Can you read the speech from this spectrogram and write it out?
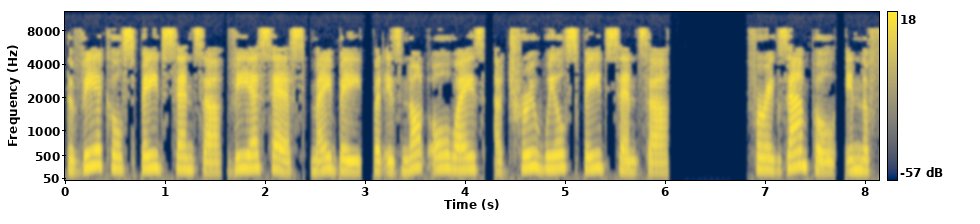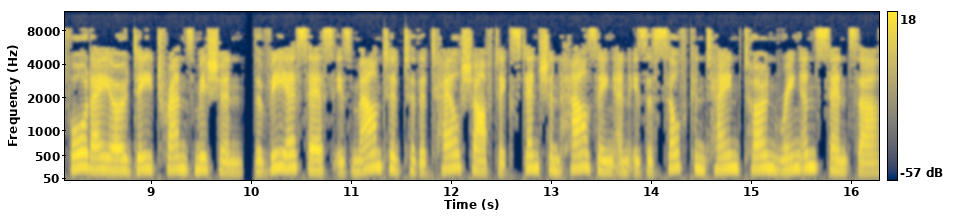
The vehicle speed sensor VSS may be, but is not always, a true wheel speed sensor. For example, in the Ford AOD transmission, the VSS is mounted to the tailshaft extension housing and is a self-contained tone ring and sensor.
